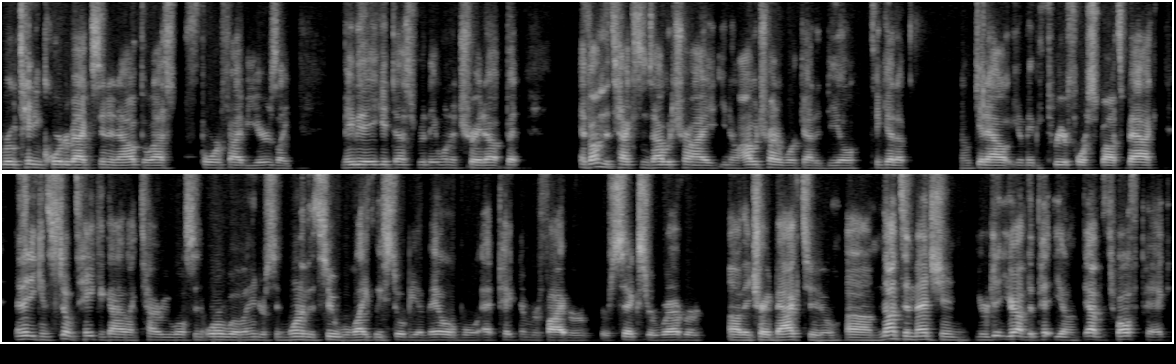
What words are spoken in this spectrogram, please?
rotating quarterbacks in and out the last four or five years. Like maybe they get desperate, they want to trade up. But if I'm the Texans, I would try, you know, I would try to work out a deal to get up, you know, get out, you know, maybe three or four spots back. And then you can still take a guy like Tyree Wilson or Will Anderson. One of the two will likely still be available at pick number five or, or six or wherever uh, they trade back to. Um, not to mention, you're getting you have the you know you have the twelfth pick.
